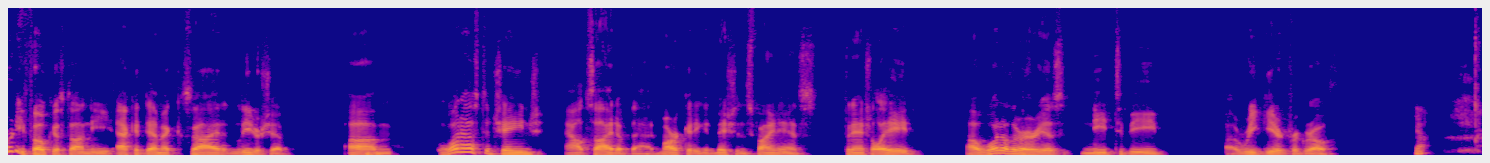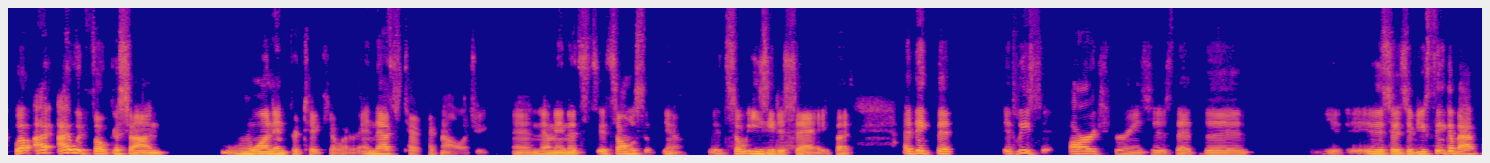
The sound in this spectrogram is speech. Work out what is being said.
pretty focused on the academic side and leadership. Um, mm-hmm. What has to change outside of that? Marketing, admissions, finance, financial aid. Uh, what other areas need to be uh, re-geared for growth? Well, I, I would focus on one in particular, and that's technology. And I mean, it's it's almost you know it's so easy to say, but I think that at least our experience is that the in a sense, if you think about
